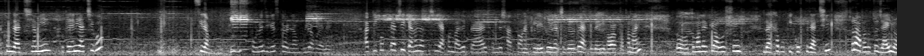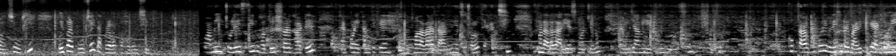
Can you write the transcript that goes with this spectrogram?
এখন যাচ্ছি আমি, কোথায় যাচ্ছি গো? শ্রীরামপুর। ফোনে জিজ্ঞেস করে না, ভুলে গেলে। আর কী করতে আছি কেন যাচ্ছি? এখন বাজে প্রায় সন্ধ্যে সাতটা, অনেক লেট হয়ে গেছে বেরোতে, এত দেরি হওয়ার কথা নয়। তো তোমাদেরকে অবশ্যই দেখাবো কী করতে যাচ্ছি। তো আপাতত যাই লঞ্চে উঠি, ওই পার পৌঁছাই, তারপর আবার কথা বলছি। আমি চলে এসেছি ভদ্রেশ্বর ঘাটে। এখন এখান থেকে তোমার দাদা দাঁড়িয়ে আছে চলো দেখাচ্ছি। তোমার দাদা দাঁড়িয়ে আছে আমার জন্য। আর এই যে আমি এখানে বেরিয়েছি খুব তাড়াতাড়ি করে বেরিয়েছি, তাই বাড়ি থেকে একদমই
